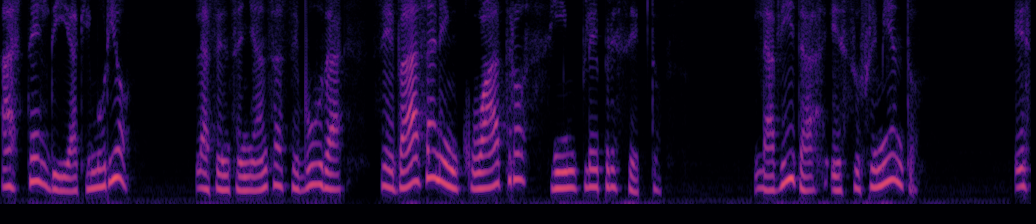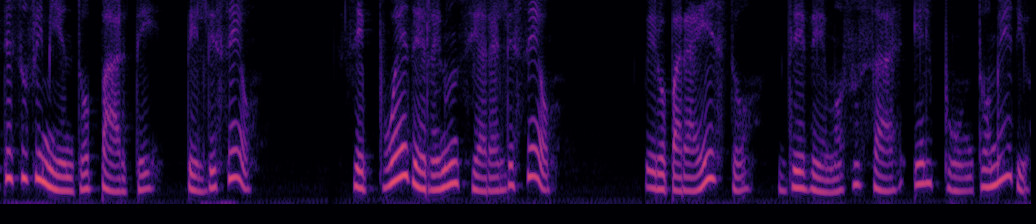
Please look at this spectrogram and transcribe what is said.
hasta el día que murió. Las enseñanzas de Buda se basan en cuatro simples preceptos. La vida es sufrimiento. Este sufrimiento parte del deseo. Se puede renunciar al deseo, pero para esto debemos usar el punto medio.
